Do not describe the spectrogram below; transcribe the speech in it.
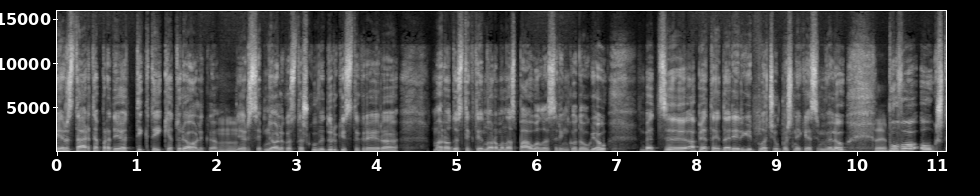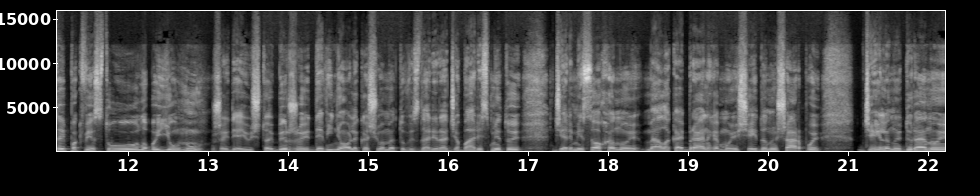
ir startę pradėjo tik tai 14. Mhm. Ir 17 taškų vidurkis tikrai yra, man rodos, tik tai Normanas Pauvelas rinko daugiau, bet e, apie tai dar irgi plačiau pašnekėsim vėliau. Taip. Buvo aukštai pakviestų labai jaunų žaidėjų šitoj biržui. 19 šiuo metu vis dar yra Džabaris Mitui, Jeremy Sohanui, Melakai Branhamui, Šeidanui Šarpui, Jailenui Durenui.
